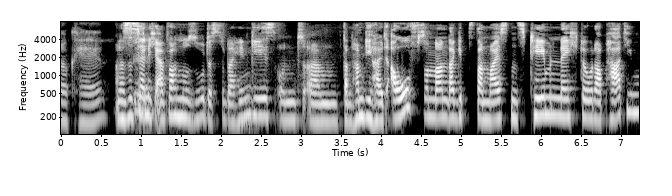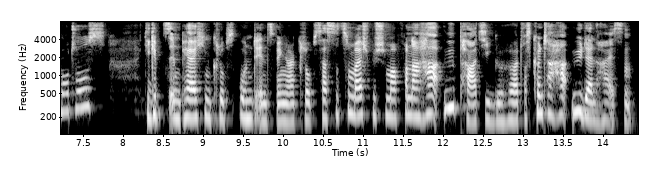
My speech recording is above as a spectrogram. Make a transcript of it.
Okay. Und das ist ja nicht einfach nur so, dass du da hingehst und ähm, dann haben die halt auf, sondern da gibt's dann meistens Themennächte oder Partymottos. Die gibt's in Pärchenclubs und in Swingerclubs. Hast du zum Beispiel schon mal von einer HÜ-Party gehört? Was könnte HÜ denn heißen?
